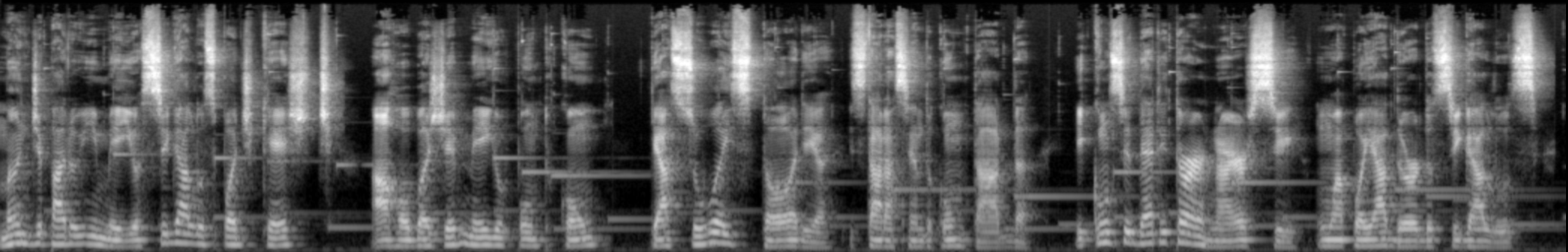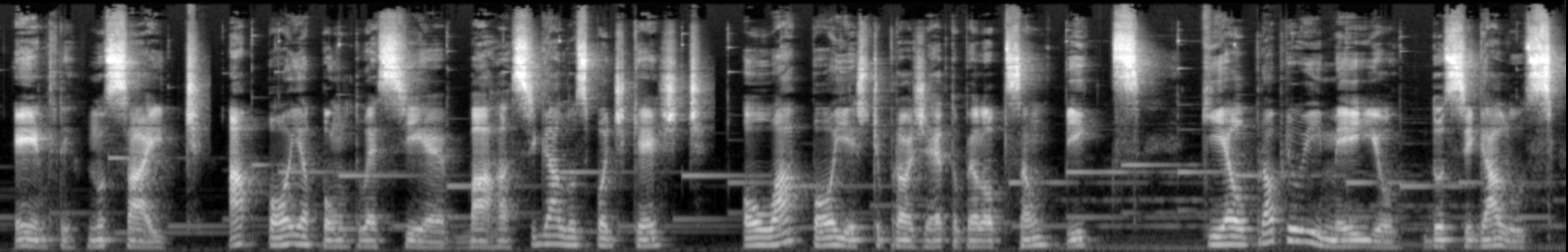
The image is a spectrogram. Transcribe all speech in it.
mande para o e-mail cigaluspodcast@gmail.com que a sua história estará sendo contada e considere tornar-se um apoiador do Cigaluz. Entre no site apoia.se barra cigaluzpodcast ou apoie este projeto pela opção Pix, que é o próprio e-mail do Cigaluz.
